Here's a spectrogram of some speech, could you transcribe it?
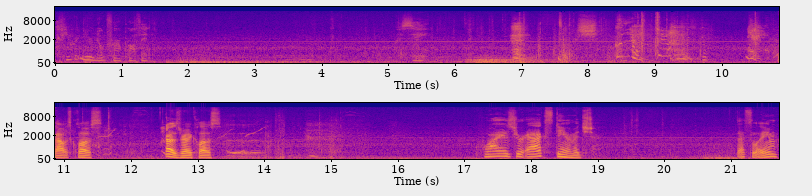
Have you written your note for our prophet? I see. Shh. That was close. That was very close. Why is your axe damaged? That's lame.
